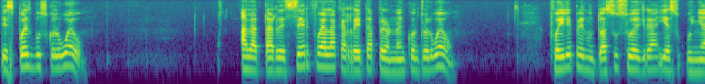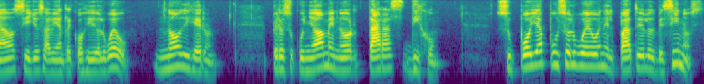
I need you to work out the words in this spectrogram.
Después busco el huevo. Al atardecer fue a la carreta, pero no encontró el huevo. Fue y le preguntó a su suegra y a su cuñado si ellos habían recogido el huevo. No, dijeron. Pero su cuñado menor, Taras, dijo, su polla puso el huevo en el patio de los vecinos.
